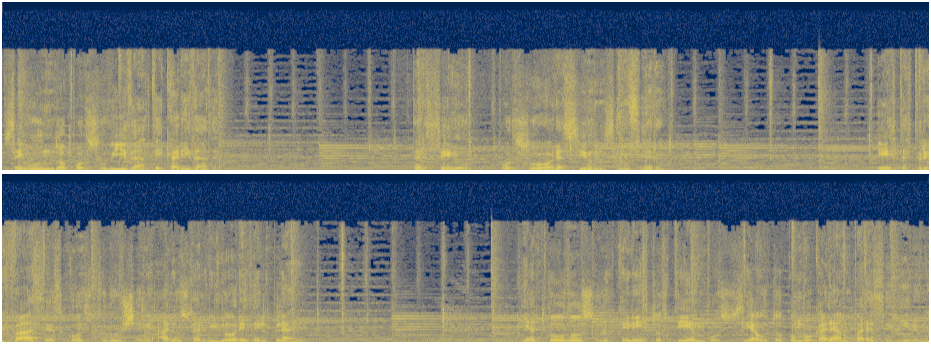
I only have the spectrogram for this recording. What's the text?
Segundo por su vida de caridad tercero por su oración sincera. Estas tres bases construyen a los servidores del plan y a todos los que en estos tiempos se autoconvocarán para seguirme,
